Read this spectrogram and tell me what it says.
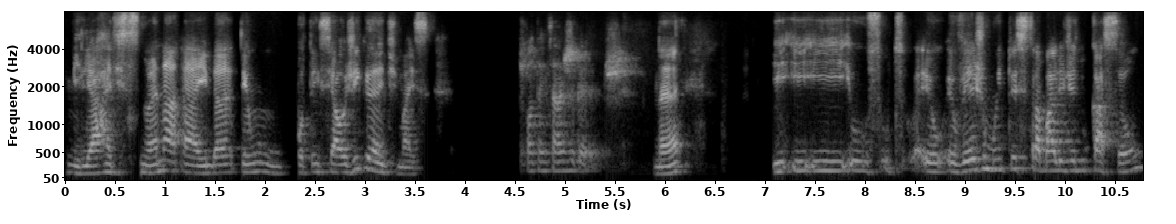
milhares, não é nada, ainda tem um potencial gigante, mas potencial gigante, né? E, e, e os, eu, eu, vejo muito esse trabalho de educação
